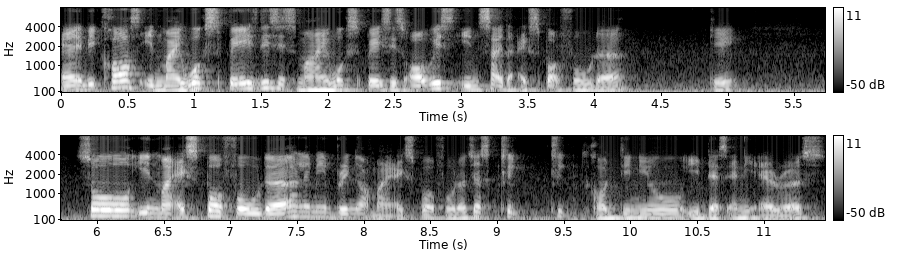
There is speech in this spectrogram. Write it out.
And because in my workspace this is my workspace is always inside the export folder. Okay so in my export folder let me bring up my export folder. Just click click continue if there's any errors.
